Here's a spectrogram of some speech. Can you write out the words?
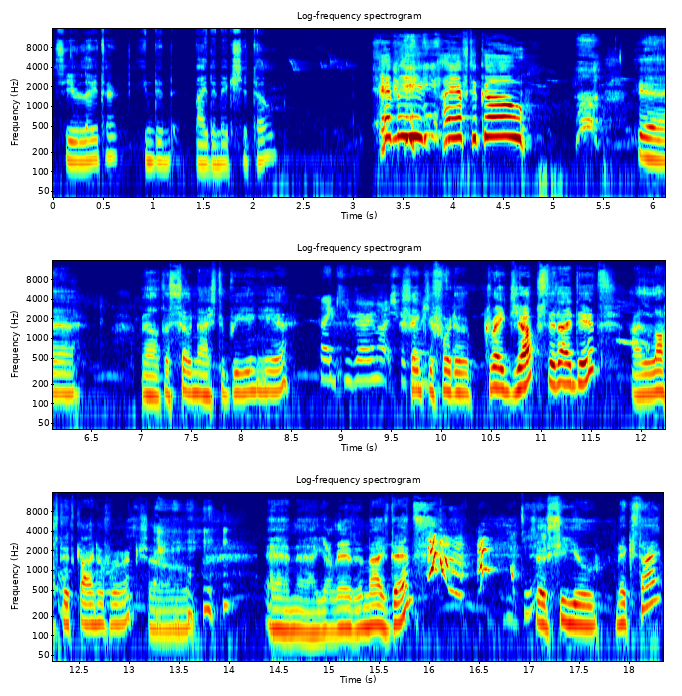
See you later in the, by the next chateau. Emmy, I have to go. yeah. Well, it's so nice to be in here. Thank you very much. Thank you for the great jobs that I did. I love that kind of work. So, and uh, yeah, we had a nice dance. So see you next time.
